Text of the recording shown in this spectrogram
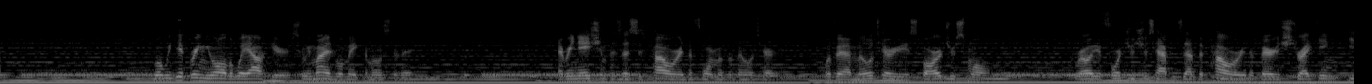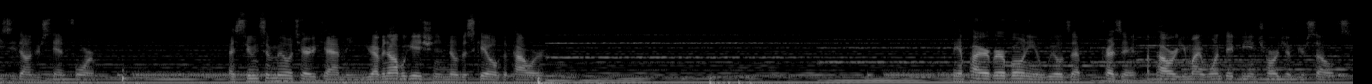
Well, we did bring you all the way out here, so we might as well make the most of it. Every nation possesses power in the form of a military, whether that military is large or small. Garrelia Fortress just happens to have the power in a very striking, easy to understand form. As students of Military Academy, you have an obligation to know the scale of the power. The Empire of Erebonia wields at present a power you might one day be in charge of yourselves.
